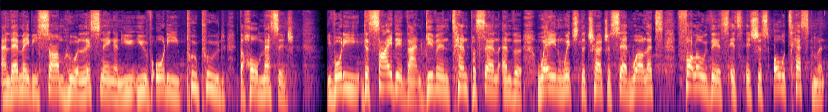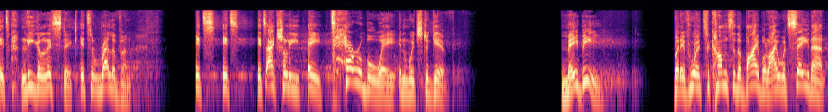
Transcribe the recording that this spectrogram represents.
And there may be some who are listening and you, you've already poo pooed the whole message. You've already decided that given 10% and the way in which the church has said, well, let's follow this, it's, it's just Old Testament, it's legalistic, it's irrelevant. It's, it's, it's actually a terrible way in which to give. Maybe. But if we're to come to the Bible, I would say that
